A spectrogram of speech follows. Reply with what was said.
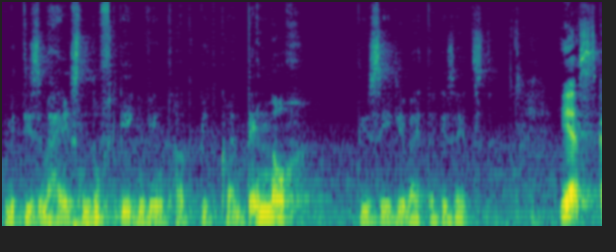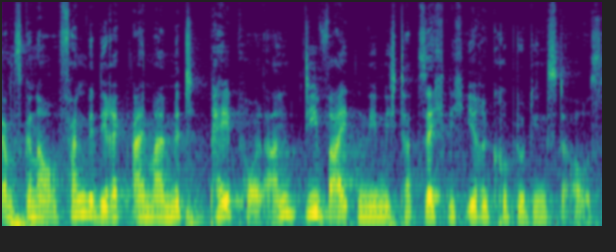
mit diesem heißen Luftgegenwind hat Bitcoin dennoch die Segel weitergesetzt. Yes, ganz genau. Fangen wir direkt einmal mit PayPal an. Die weiten nämlich tatsächlich ihre Kryptodienste aus.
